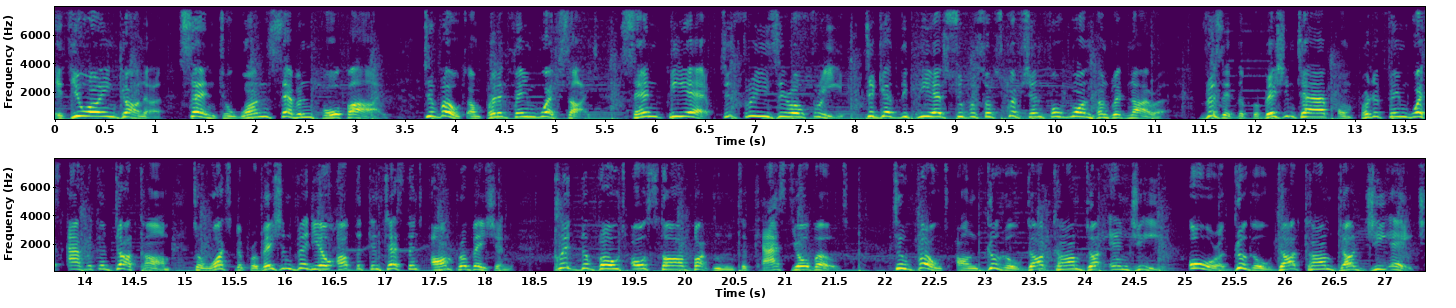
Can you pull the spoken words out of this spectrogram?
If you are in Ghana, send to 1745. To vote on Project Fame website, send PF to 303 to get the PF Super subscription for 100 Naira. Visit the probation tab on ProjectFameWestAfrica.com to watch the probation video of the contestant on probation. Click the vote or star button to cast your vote. To vote on google.com.ng or google.com.gh,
